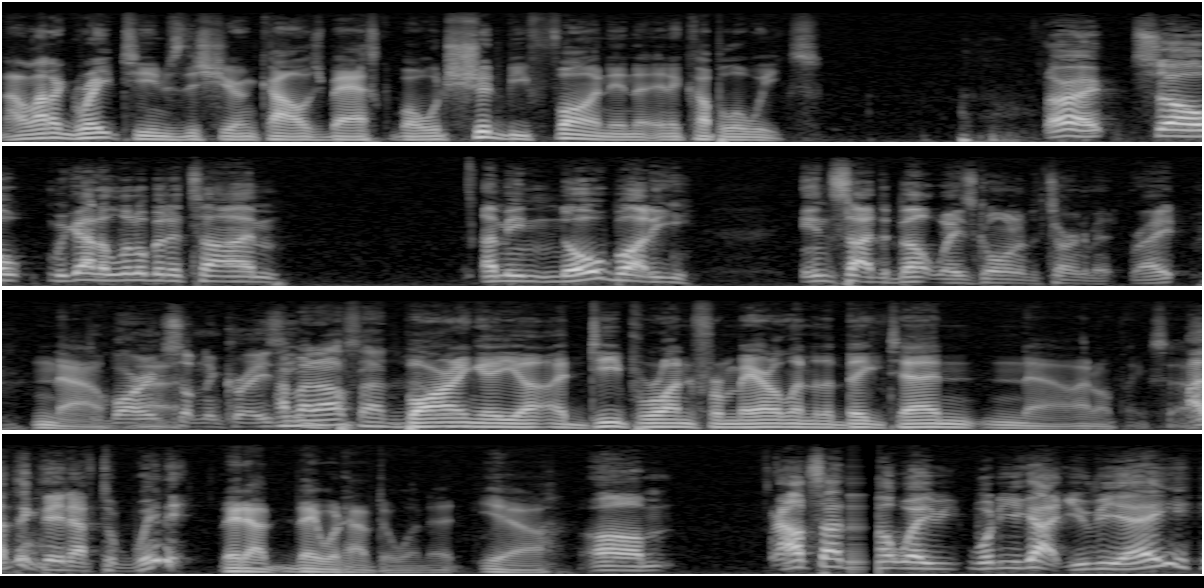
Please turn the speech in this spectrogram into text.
not a lot of great teams this year in college basketball, which should be fun in a, in a couple of weeks. All right, so we got a little bit of time. I mean, nobody inside the Beltway is going to the tournament, right? No, Barring uh, something crazy. How about outside the barring a uh, a deep run from Maryland in the Big Ten, no, I don't think so. I think they'd have to win it. They'd have, they would have to win it. Yeah, Um, outside the Beltway, what do you got? UVA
